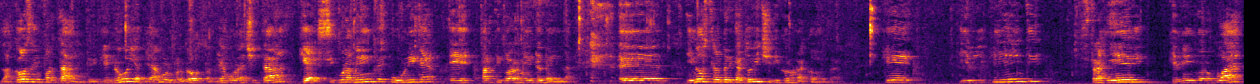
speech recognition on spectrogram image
La cosa importante è che noi abbiamo il prodotto, abbiamo una città che è sicuramente unica e particolarmente bella. Eh, I nostri albergatori ci dicono una cosa, che i clienti stranieri che vengono qua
